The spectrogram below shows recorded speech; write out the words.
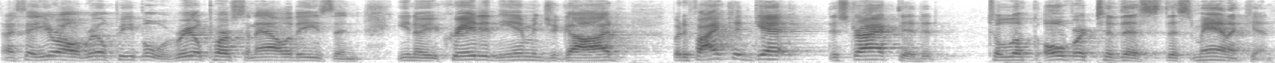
And I say, you're all real people with real personalities, and you know, you're created in the image of God. But if I could get distracted to look over to this, this mannequin,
